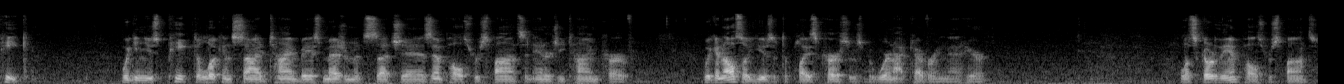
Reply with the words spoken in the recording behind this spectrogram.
Peak. We can use peak to look inside time-based measurements such as impulse response and energy time curve. We can also use it to place cursors, but we're not covering that here. Let's go to the impulse response.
